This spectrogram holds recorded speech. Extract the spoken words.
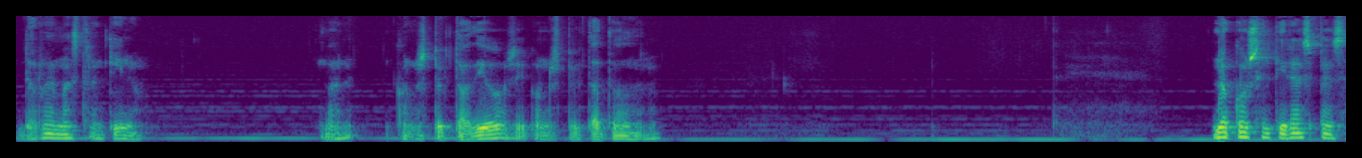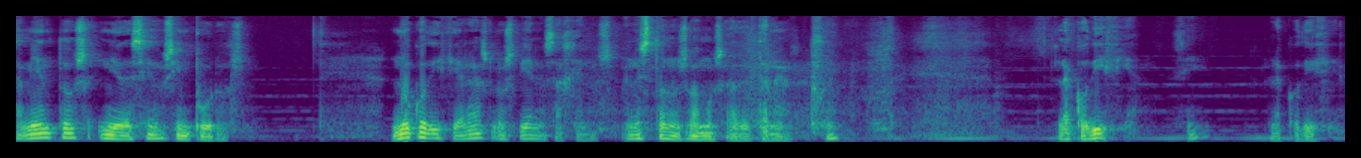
Duerme más tranquilo. ¿Vale? Con respecto a Dios y con respecto a todo. No consentirás pensamientos ni deseos impuros. No codiciarás los bienes ajenos. En esto nos vamos a detener. La codicia, ¿sí? La codicia.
